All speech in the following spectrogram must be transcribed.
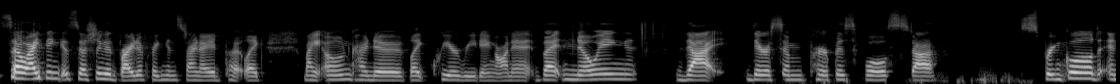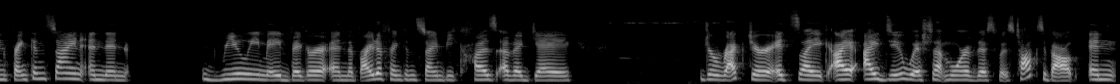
so I think especially with Bride of Frankenstein I had put like my own kind of like queer reading on it, but knowing that there's some purposeful stuff sprinkled in Frankenstein and then really made bigger in the bride of frankenstein because of a gay director it's like i i do wish that more of this was talked about in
